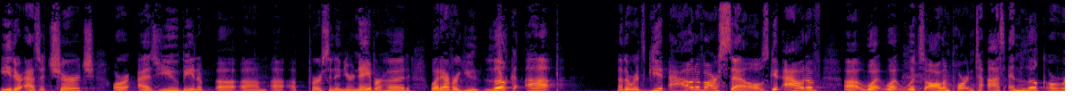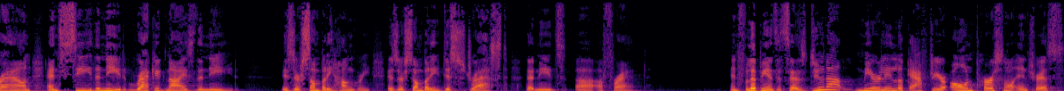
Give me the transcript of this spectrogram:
Either as a church or as you being a, uh, um, a, a person in your neighborhood, whatever, you look up in other words, get out of ourselves, get out of uh, what, what, what's all important to us, and look around and see the need, recognize the need. Is there somebody hungry? Is there somebody distressed that needs uh, a friend? In Philippians, it says, Do not merely look after your own personal interests,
